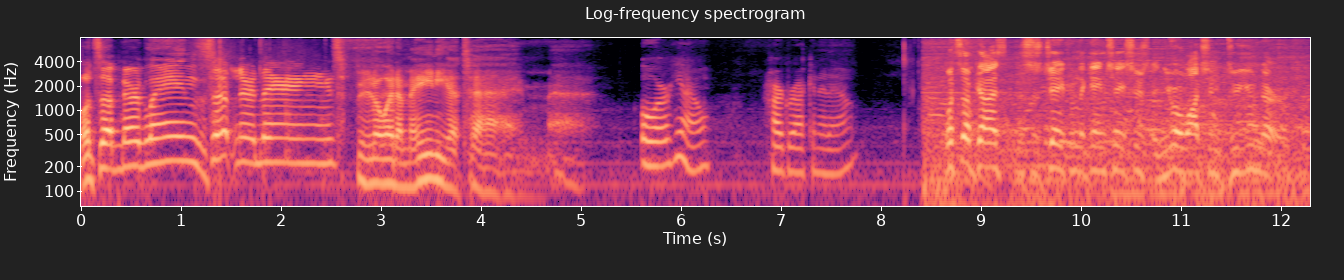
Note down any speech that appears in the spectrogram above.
What's up, nerdlings? What's up, nerdlings? Floydamania time. Or, you know, hard rocking it out. What's up, guys? This is Jay from the Game Chasers, and you are watching Do You Nerd?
